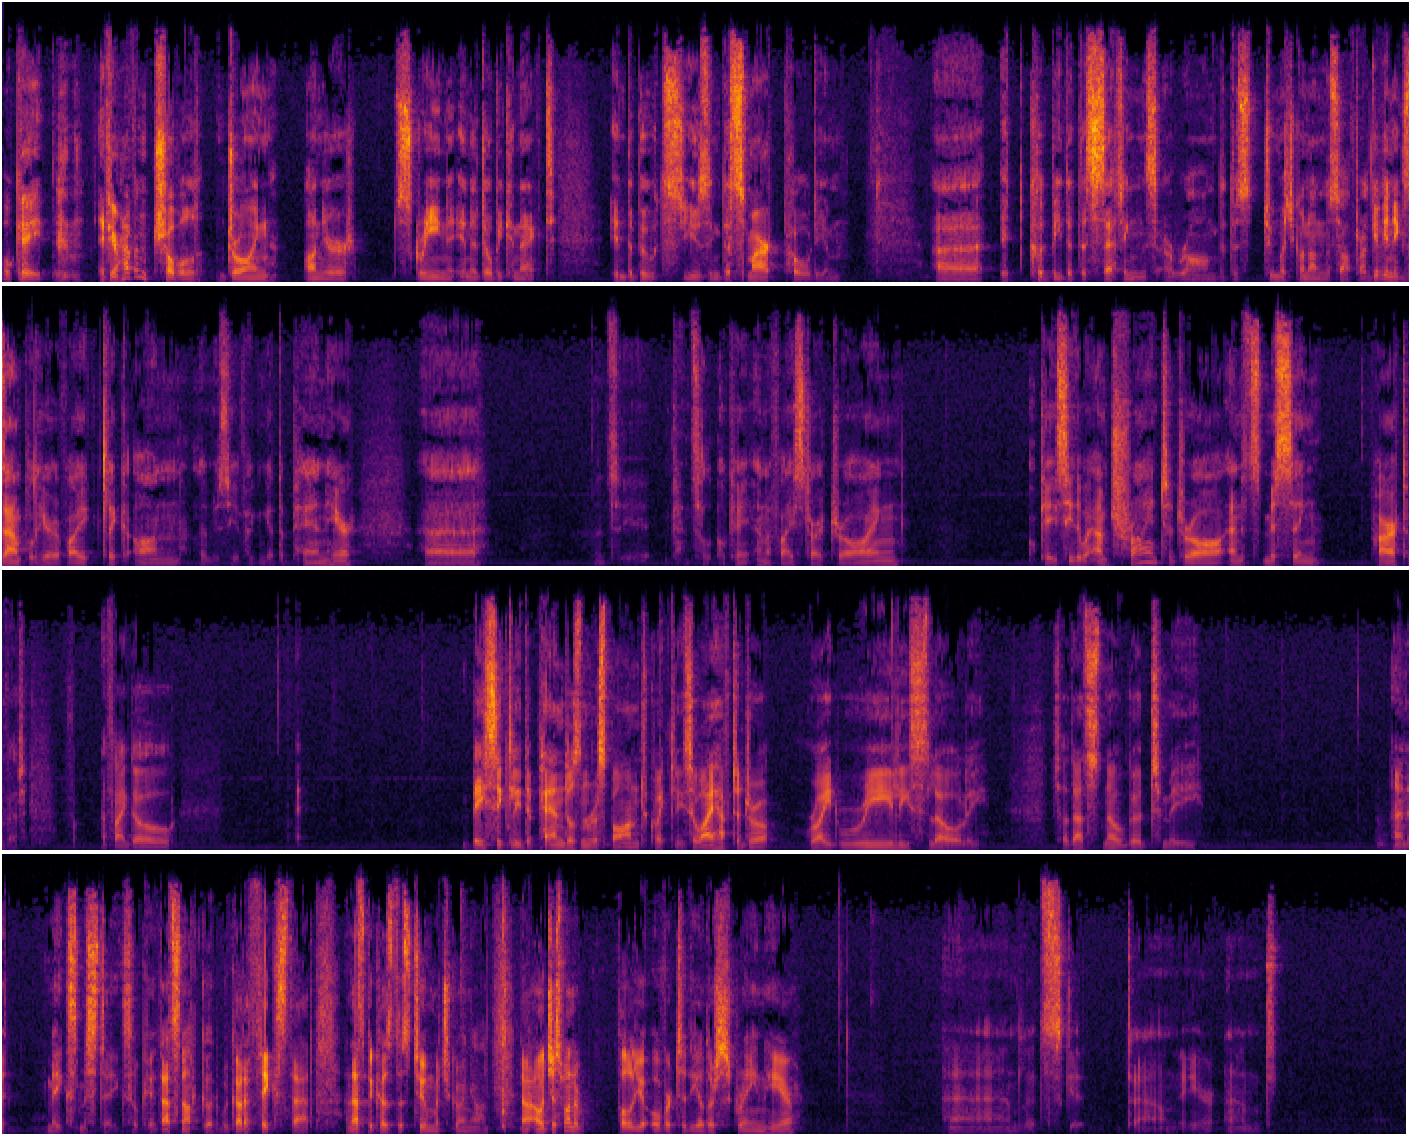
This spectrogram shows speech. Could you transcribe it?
Okay, if you're having trouble drawing on your screen in Adobe Connect in the boots using the Smart Podium, uh, it could be that the settings are wrong, that there's too much going on in the software. I'll give you an example here. If I click on, let me see if I can get the pen here. Uh, let's see, pencil, okay, and if I start drawing, okay, you see the way I'm trying to draw and it's missing part of it. If I go basically the pen doesn't respond quickly so I have to draw write really slowly. So that's no good to me. And it makes mistakes okay? That's not good. We've got to fix that. And that's because there's too much going on. Now I just want to pull you over to the other screen here. And let's get down here and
